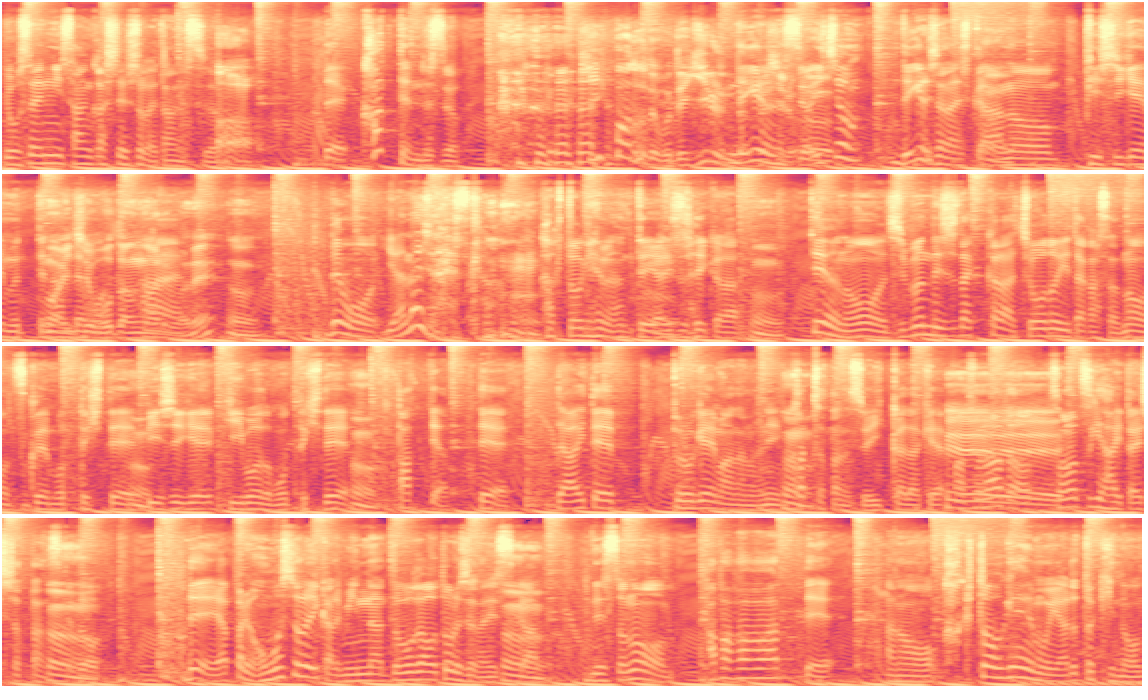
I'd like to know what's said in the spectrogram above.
予選に参加してる人がいたんですよ、あで勝ってんですよ。キーボードでもできるんだできるんですよ。一応できるじゃないですか、うん。あの PC ゲームって何でも。まあ一応ボタンがあればね、はい。でもやらないじゃないですか。格闘ゲームなんてやりづらいから、ん。っていうのを自分で自宅からちょうどいい高さの机持ってきて、うん。PC ゲーキーボード持ってきて、うん。パッてやってで相手プロゲーマーなのに勝っちゃったんですよ、1回だけ、まあ、その後その次敗退しちゃったんですけど、でやっぱり面白いからみんな動画を撮るじゃないですか、うでそのパパパパってあの格闘ゲームをやる時の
